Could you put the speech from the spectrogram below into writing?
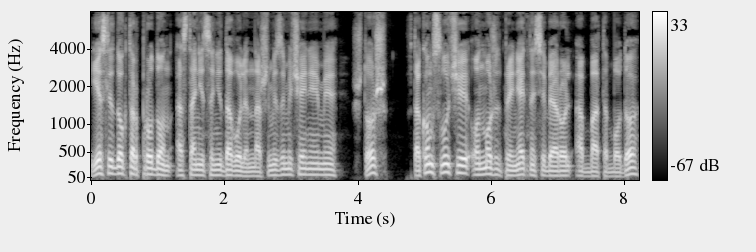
Если доктор Прудон останется недоволен нашими замечаниями, что ж, в таком случае он может принять на себя роль аббата Бодо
